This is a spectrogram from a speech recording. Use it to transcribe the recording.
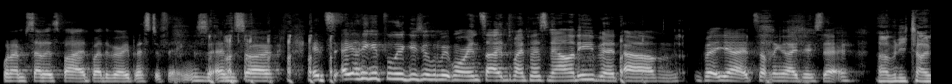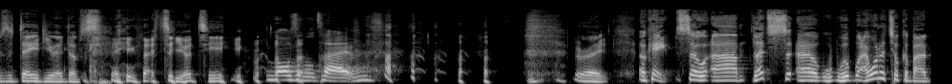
when I'm satisfied by the very best of things. And so it's, I think it probably gives you a little bit more insight into my personality, but, um, but yeah, it's something that I do say. How many times a day do you end up saying that to your team? Multiple times. right. Okay. So, um, let's, uh, w- I want to talk about,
